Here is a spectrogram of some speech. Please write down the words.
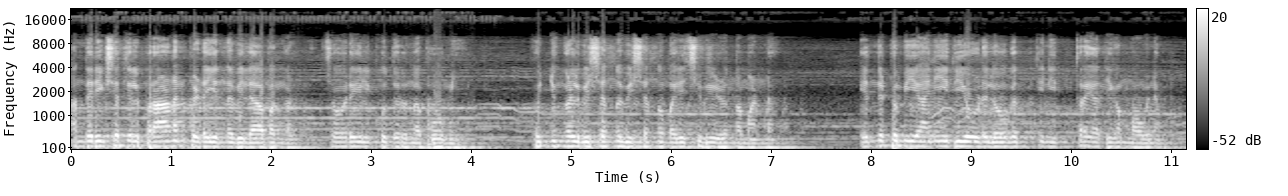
അന്തരീക്ഷത്തിൽ പ്രാണൻ പിടയുന്ന വിലാപങ്ങൾ ചോരയിൽ കുതിർന്ന ഭൂമി കുഞ്ഞുങ്ങൾ വിശന്നു വിശന്നു മരിച്ചു വീഴുന്ന മണ്ണ്. എന്നിട്ടും ഈ അനീതിയോട് ലോകത്തിന് ഇത്രയധികം മൗനം.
